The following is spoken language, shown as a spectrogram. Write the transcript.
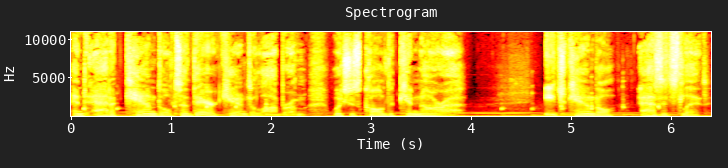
and add a candle to their candelabrum, which is called a kinara. Each candle, as it's lit,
